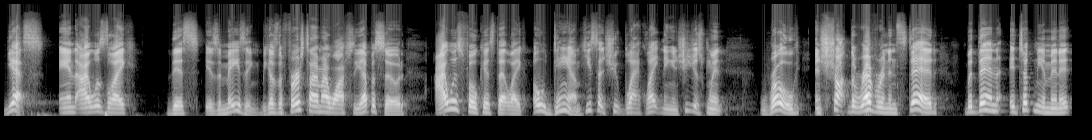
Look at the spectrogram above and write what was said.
Yes. And I was like, this is amazing. Because the first time I watched the episode, I was focused that, like, oh, damn, he said shoot Black Lightning, and she just went rogue and shot the Reverend instead. But then it took me a minute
